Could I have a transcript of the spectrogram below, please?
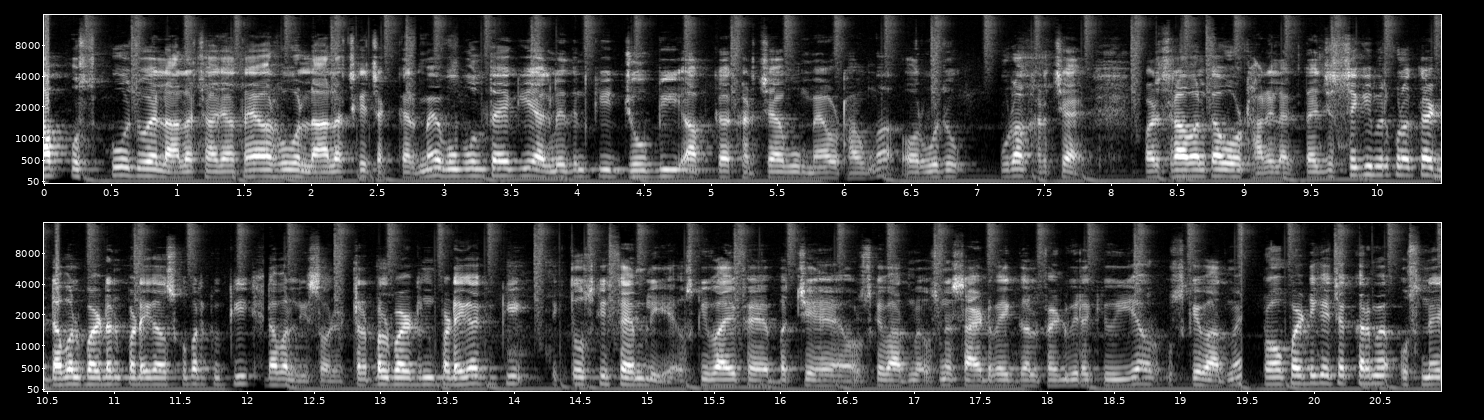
अब उसको जो है लालच आ जाता है और वो लालच के चक्कर में वो बोलता है कि अगले दिन की जो भी आपका खर्चा है वो मैं उठाऊँगा और वो जो पूरा खर्चा है। परसरावल का वो उठाने लगता है, जिससे कि मेरे को लगता है डबल बर्डन पड़ेगा उसके ऊपर, क्योंकि डबल नहीं सॉरी ट्रिपल बर्डन पड़ेगा, क्योंकि एक तो उसकी फैमिली है, उसकी वाइफ है, बच्चे हैं, और उसके बाद में उसने साइड में एक गर्लफ्रेंड भी रखी हुई है, और उसके बाद में प्रॉपर्टी के चक्कर में उसने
